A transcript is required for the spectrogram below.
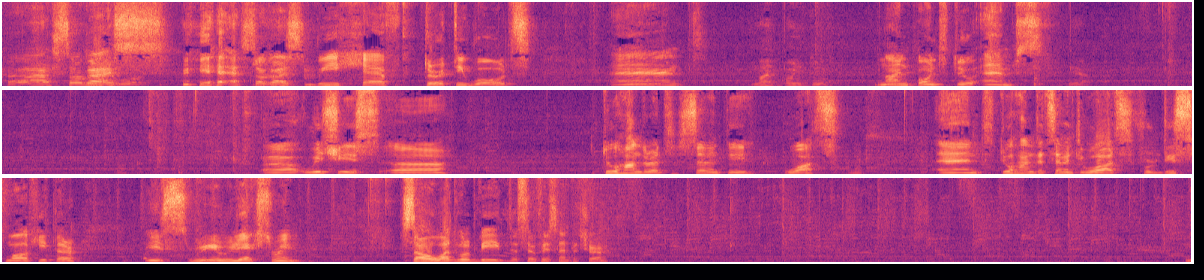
Uh, so guys, yeah, so guys, we have 30 volts and Nine point two. 9.2 amps, Yeah. uh, which is uh, 270 watts. Yes. And 270 watts for this small heater is really, really extreme. So, what will be the surface temperature?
